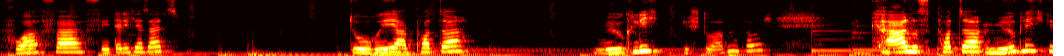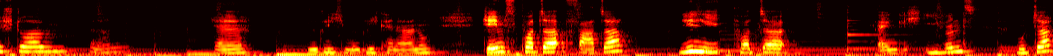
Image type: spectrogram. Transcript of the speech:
Vorfahr väterlicherseits. Dorea Potter, möglich gestorben, glaube ich. Carlos Potter, möglich gestorben. Keine Ahnung. Hä? Möglich, möglich, keine Ahnung. James Potter, Vater. Lily Potter, eigentlich Evans, Mutter.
